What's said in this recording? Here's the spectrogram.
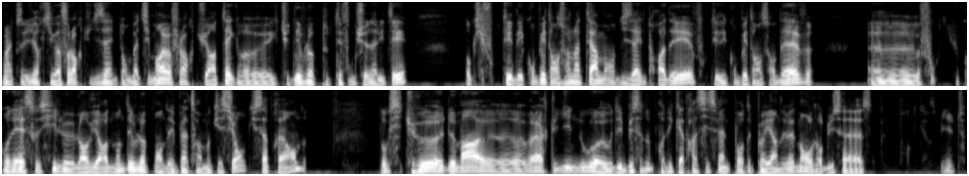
C'est-à-dire qu'il va falloir que tu designes ton bâtiment, il va falloir que tu intègres et que tu développes toutes tes fonctionnalités. Donc il faut que tu aies des compétences en interne en design 3D, il faut que tu aies des compétences en dev, il faut que tu connaisses aussi l'environnement de développement des plateformes en question qui s'appréhendent. Donc, si tu veux, demain, euh, voilà, je te dis, nous, euh, au début, ça nous prenait 4 à 6 semaines pour déployer un événement. Aujourd'hui, ça, peut nous prendre 15 minutes.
